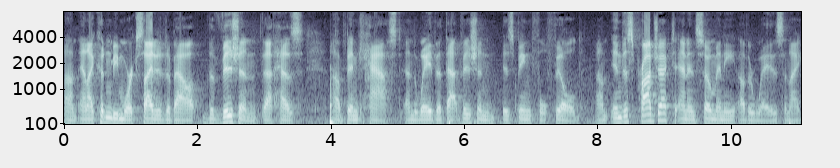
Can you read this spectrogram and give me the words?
Um, and I couldn't be more excited about the vision that has uh, been cast and the way that that vision is being fulfilled um, in this project and in so many other ways. And I,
